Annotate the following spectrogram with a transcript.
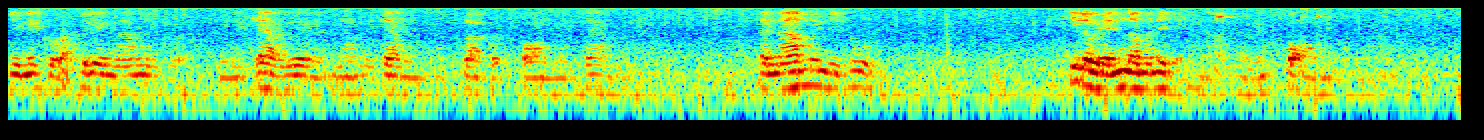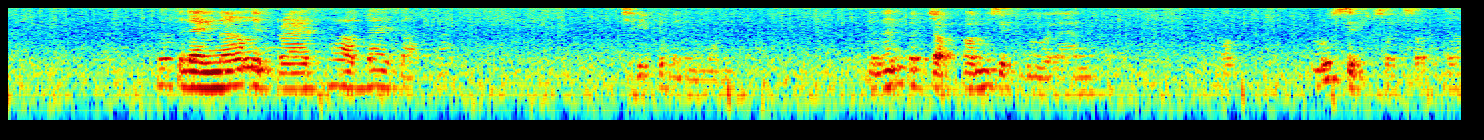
อยู่ในขวดก็เรียกน้ำในขวดอยู่ในแก้วเรียกน้ำในแก้วปรากฏฟองในแก้วแต่น้ำไม่มีรูป ที่เราเห็นเราไม่ได้เห็นน้ำเราเห็นฟองก็แสดงน้ำในแปลสภาพได้สารพัดชีวิตก็เป็นอย่างนั้นดังนั้นก็จับความรู้สึกดูแล้วรู้สึกสดๆได้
